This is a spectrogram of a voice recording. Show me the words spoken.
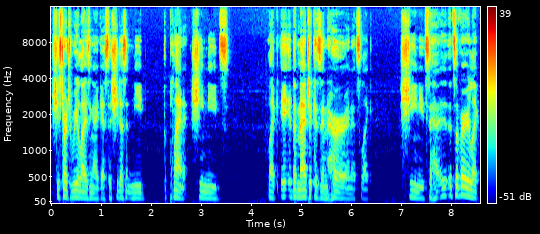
she starts realizing i guess that she doesn't need the planet. She needs like it, the magic is in her and it's like she needs to have it's a very like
